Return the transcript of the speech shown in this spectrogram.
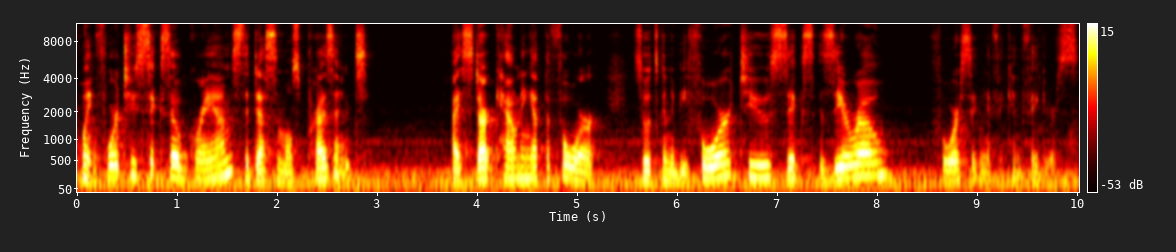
0.4260 grams, the decimal's present. I start counting at the 4. So it's going to be 4260, four significant figures.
